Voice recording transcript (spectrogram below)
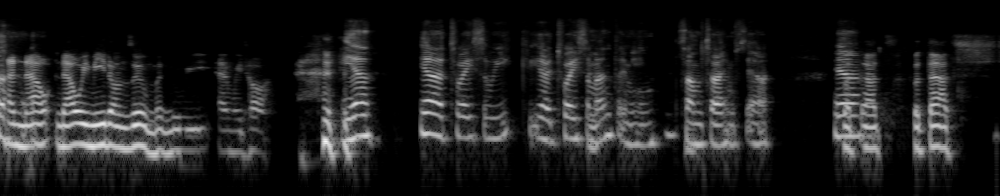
and now now we meet on Zoom and we and we talk. yeah, yeah, twice a week. Yeah, twice a Yeah. month. I mean, sometimes. Yeah, yeah. but that's but that's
